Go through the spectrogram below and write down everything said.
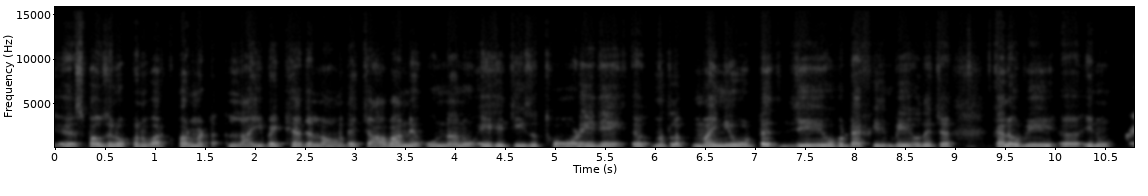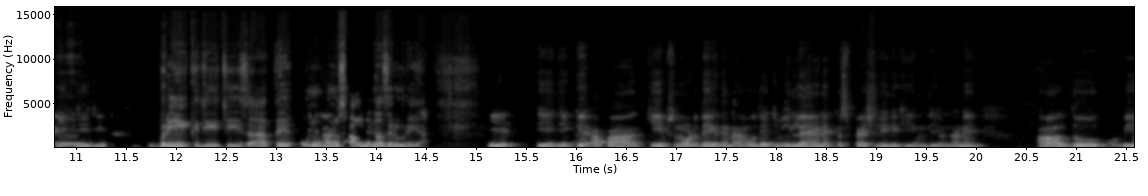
ਸਪਾਊਜ਼ਲ ਓਪਨ ਵਰਕ ਪਰਮਿਟ ਲਾਈ ਬੈਠਿਆ ਜਾਂ ਲਾਉਣ ਦੇ ਚਾਹਵਾਨ ਨੇ ਉਹਨਾਂ ਨੂੰ ਇਹ ਚੀਜ਼ ਥੋੜੀ ਜੀ ਮਤਲਬ ਮਾਈਨਿਊਟ ਜੀ ਉਹ ਡੈਫੀ ਵੀ ਉਹਦੇ ਚ ਕਹਿ ਲਓ ਵੀ ਇਹਨੂੰ ਜੀ ਜੀ ਬਰੀਕ ਜੀ ਚੀਜ਼ ਆ ਤੇ ਉਹਨੂੰ ਸਮਝਣਾ ਜ਼ਰੂਰੀ ਆ। ਇਹ ਇਹ ਜੀ ਕਿ ਆਪਾਂ ਕੀਪਸ ਨੋਟ ਦੇਖਦੇ ਨਾ ਉਹਦੇ 'ਚ ਵੀ ਲਾਈਨ ਇੱਕ ਸਪੈਸ਼ਲੀ ਲਿਖੀ ਹੁੰਦੀ ਉਹਨਾਂ ਨੇ। ਆਲਦੋ ਵੀ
